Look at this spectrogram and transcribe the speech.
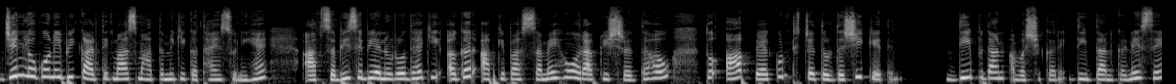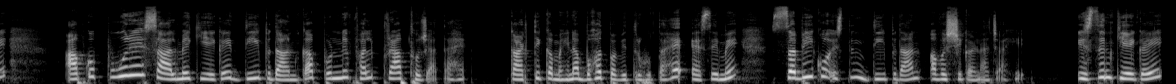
जिन लोगों ने भी कार्तिक मास महात्म्य की कथाएँ सुनी हैं, आप सभी से भी अनुरोध है कि अगर आपके पास समय हो और आपकी श्रद्धा हो तो आप वैकुंठ चतुर्दशी के दिन दीपदान अवश्य करें। दीपदान करने से आपको पूरे साल में किए गए दीपदान का पुण्य फल प्राप्त हो जाता है। कार्तिक का महीना बहुत पवित्र होता है, ऐसे में सभी को इस दिन दीपदान अवश्य करना चाहिए। इस दिन किए गए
